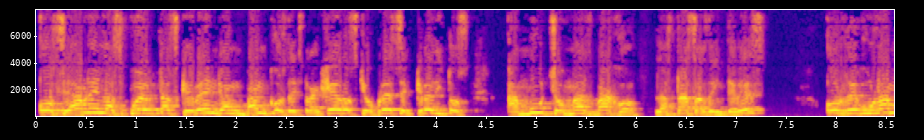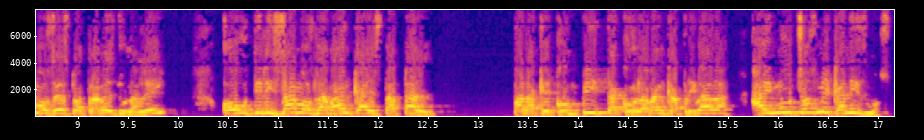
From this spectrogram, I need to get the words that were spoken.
O se abren las puertas que vengan bancos extranjeros que ofrecen créditos a mucho más bajo las tasas de interés, o regulamos esto a través de una ley, o utilizamos la banca estatal para que compita con la banca privada. Hay muchos mecanismos,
